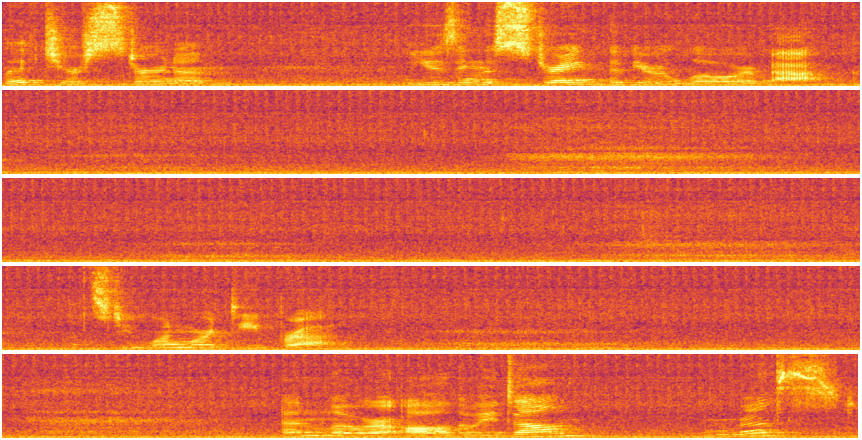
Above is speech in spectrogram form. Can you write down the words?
Lift your sternum. Using the strength of your lower back. Let's do one more deep breath. And lower all the way down and rest.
